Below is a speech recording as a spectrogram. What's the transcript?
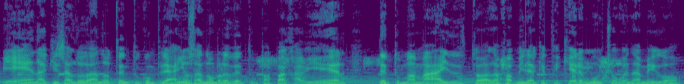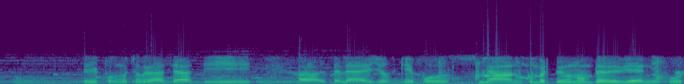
Bien, aquí saludándote en tu cumpleaños a nombre de tu papá Javier, de tu mamá y de toda la familia que te quiere mucho, buen amigo. Sí, pues muchas gracias y agradecerle a ellos que pues me han convertido en un hombre de bien y pues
